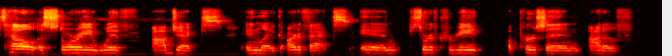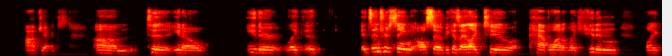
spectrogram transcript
tell a story with objects and like artifacts and sort of create a person out of objects um, to you know either like it's interesting also because i like to have a lot of like hidden like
